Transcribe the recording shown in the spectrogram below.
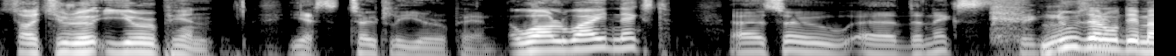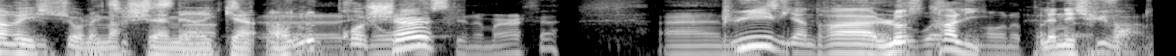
So it's European? Yes, totally European. Worldwide next? Nous allons démarrer sur le marché américain en août prochain puis viendra l'Australie l'année suivante.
